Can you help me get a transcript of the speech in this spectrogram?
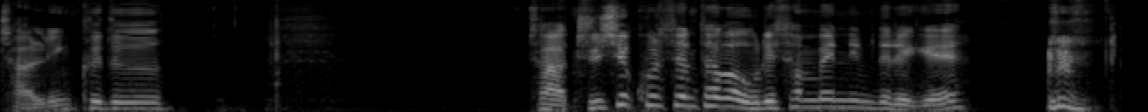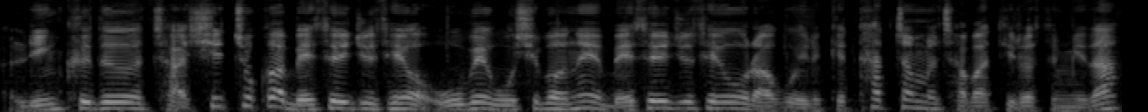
자, 링크드. 자, 주식 콜센터가 우리 선배님들에게 링크드 자 시초가 매수해 주세요. 550원에 매수해 주세요라고 이렇게 타점을 잡아 드렸습니다.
